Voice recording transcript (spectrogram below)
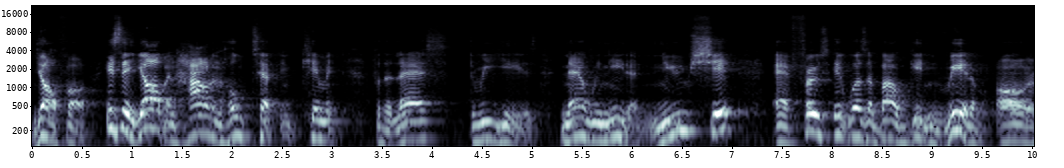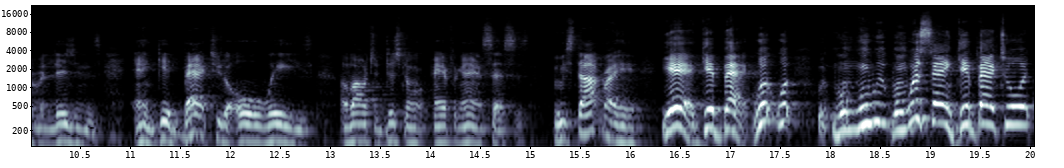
Y'all fault. He said, y'all been holding Hotep and Kemet for the last three years. Now we need a new shit at first, it was about getting rid of all the religions and get back to the old ways of our traditional African ancestors. Let me stop right here. Yeah, get back. What, what, when, we, when we're saying get back to it,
